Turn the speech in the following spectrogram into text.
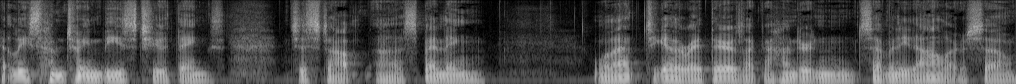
at least I'm doing these two things Just stop uh, spending. Well, that together right there is like $170. So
